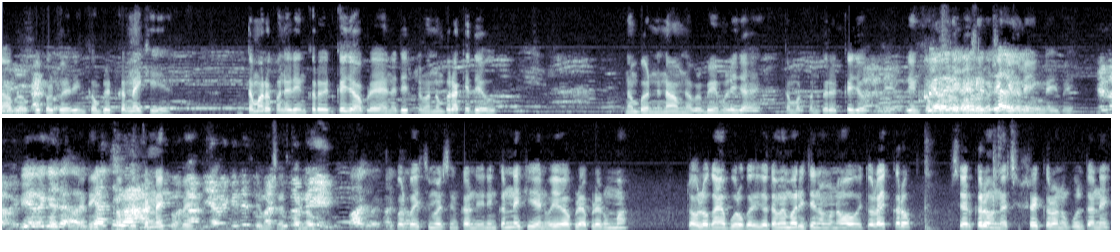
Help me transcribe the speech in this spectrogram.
આપણે કૃપાલભાઈ રિંગ કમ્પ્લીટ કરી નાખી છે તમારે કોઈને રિંગ કરવી હોય તો કહેજો આપણે એને ડિસ્પ્લેમાં નંબર રાખી દેવું નંબર ને નામ ને આપણે બે મળી જાય. તમારે ફોન કર્યો કહેજો. રિંગ કમ્પ્લીટ રિંગ નહીં ભાઈ. કમ્પ્લીટ કરી નાખ્યો ભાઈ. તેમાં સંસ્કારનો ભાઈ સિમર સંસ્કારની રિંગ કરી નાખી અને હવે આપણે આપણે રૂમમાં તો વ્લોગ અહીંયા પૂરો કરી દો. તમે મારી ચેનલમાં નવા હોય તો લાઈક કરો શેર કરો અને સબસ્ક્રાઈબ કરવાનું ભૂલતા નહીં.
